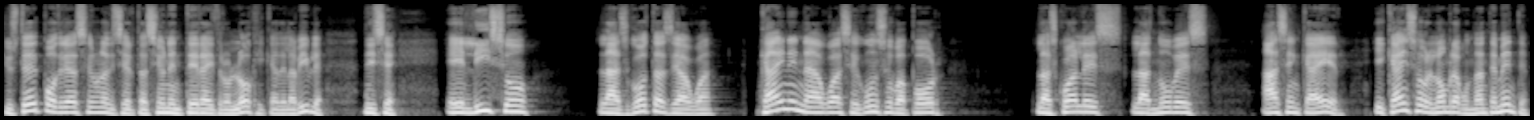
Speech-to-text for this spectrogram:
y usted podría hacer una disertación entera hidrológica de la Biblia. Dice, Él hizo las gotas de agua, caen en agua según su vapor, las cuales las nubes hacen caer y caen sobre el hombre abundantemente.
